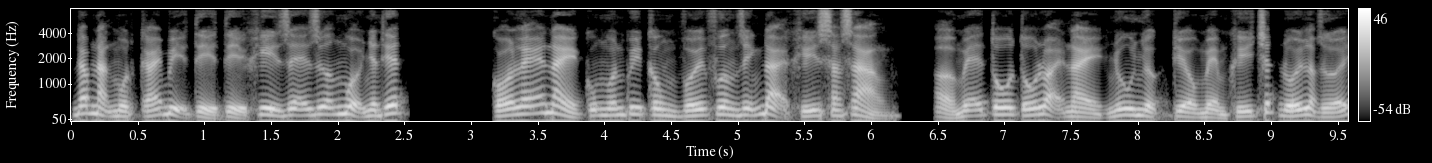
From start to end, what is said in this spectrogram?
đáp nặn một cái bị tỉ tỉ khi dễ dưỡng muội nhân thiết. Có lẽ này cũng muốn quy công với phương dĩnh đại khí sáng sảng, ở mễ tố tố loại này nhu nhược tiểu mềm khí chất đối lập dưới,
